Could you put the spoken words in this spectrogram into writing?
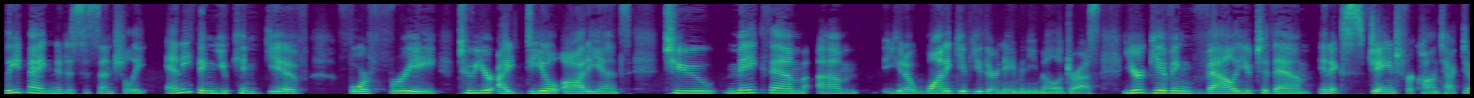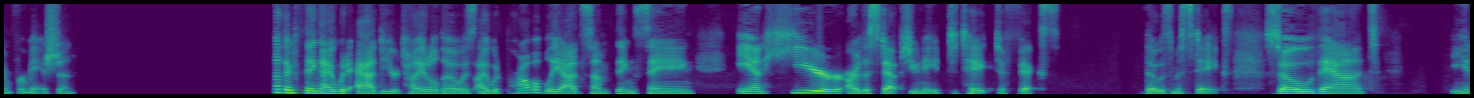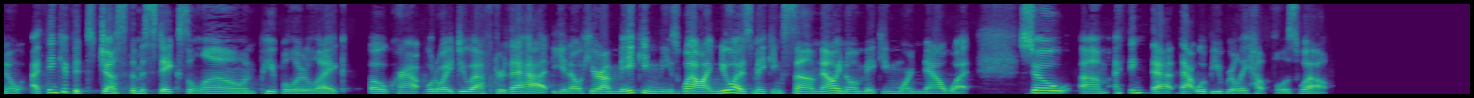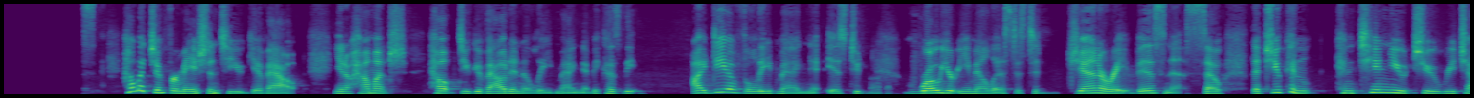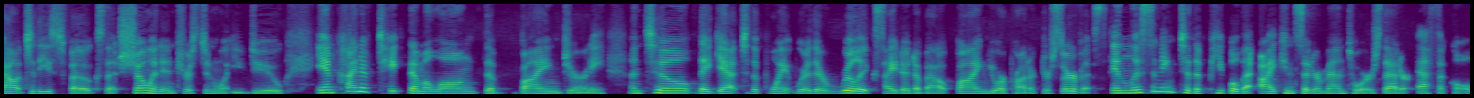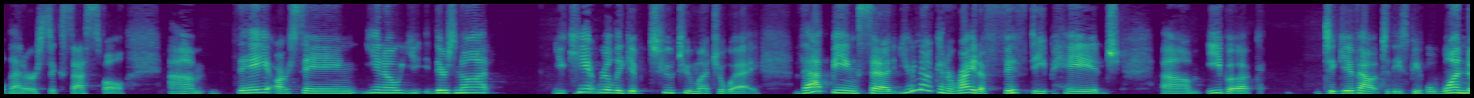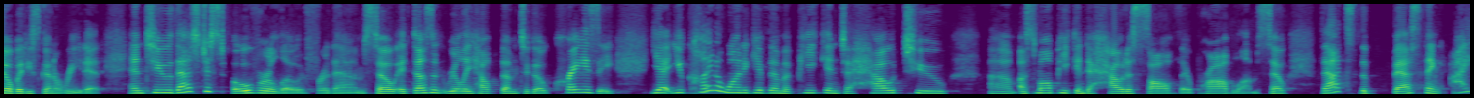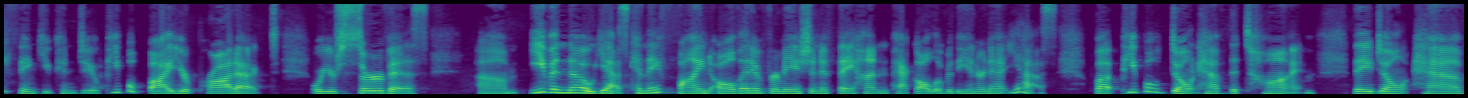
Lead magnet is essentially anything you can give for free to your ideal audience to make them um, you know want to give you their name and email address you're giving value to them in exchange for contact information Another thing I would add to your title, though, is I would probably add something saying, and here are the steps you need to take to fix those mistakes. So that, you know, I think if it's just the mistakes alone, people are like, oh crap, what do I do after that? You know, here I'm making these. Wow, I knew I was making some. Now I know I'm making more. Now what? So um, I think that that would be really helpful as well. How much information do you give out? You know, how much help do you give out in a lead magnet? Because the idea of the lead magnet is to grow your email list is to generate business so that you can continue to reach out to these folks that show an interest in what you do and kind of take them along the buying journey until they get to the point where they're really excited about buying your product or service. In listening to the people that I consider mentors that are ethical, that are successful, um, they are saying, you know, you, there's not you can't really give too too much away that being said you're not going to write a 50 page um, ebook to give out to these people. One nobody's going to read it. And two that's just overload for them. So it doesn't really help them to go crazy. Yet you kind of want to give them a peek into how to um, a small peek into how to solve their problem. So that's the best thing i think you can do. People buy your product or your service um, even though yes can they find all that information if they hunt and peck all over the internet? Yes. But people don't have the time. They don't have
